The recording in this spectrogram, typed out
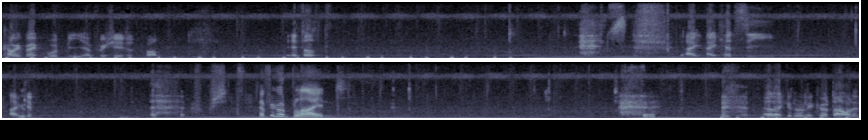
coming back would be appreciated, but it does. It's, I I can't see. I You- can. oh. Have you got blind? and I can only go down in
